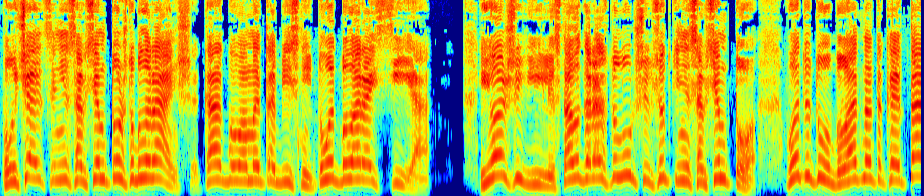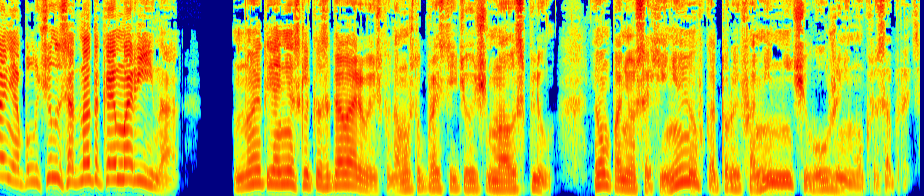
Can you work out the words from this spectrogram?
получается не совсем то, что было раньше. Как бы вам это объяснить? Ну вот была Россия». Ее оживили, стало гораздо лучше, и все-таки не совсем то. Вот и тут была одна такая Таня, а получилась одна такая Марина. Но это я несколько заговариваюсь, потому что, простите, очень мало сплю. И он понес ахинею, в которой Фомин ничего уже не мог разобрать.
